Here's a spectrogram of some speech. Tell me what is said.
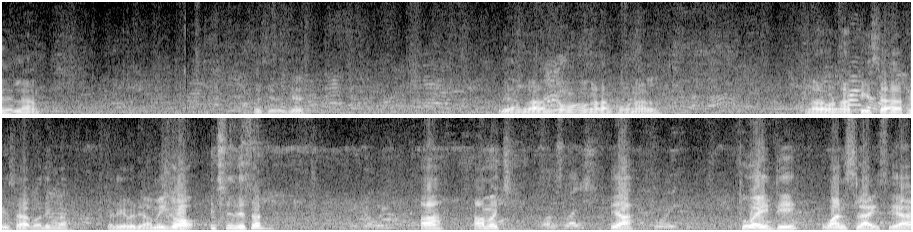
இதெல்லாம். ஜேசி இருக்கு. இப்படி அங்கால போவோம் அவங்கள போனால் அங்கால போனால் பீஸா பீஸா பார்த்தீங்களா பெரிய பெரிய அமிகோ it's this one ah how much? One slice, yeah. two eighty. 280 one slice yeah?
